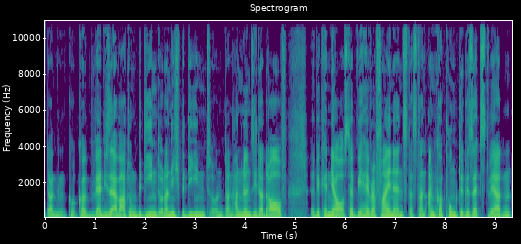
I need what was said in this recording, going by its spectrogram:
dann werden diese Erwartungen bedient oder nicht bedient und dann handeln sie da drauf. Äh, wir kennen ja auch aus der Behavior Finance, dass dann Ankerpunkte gesetzt werden.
